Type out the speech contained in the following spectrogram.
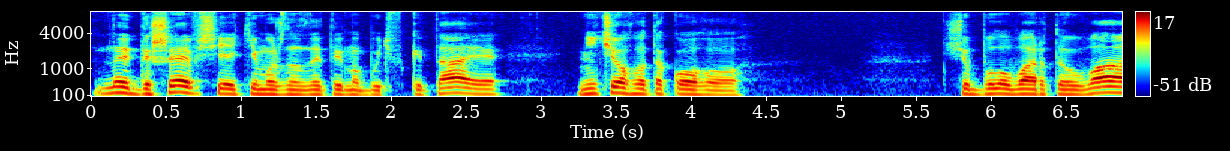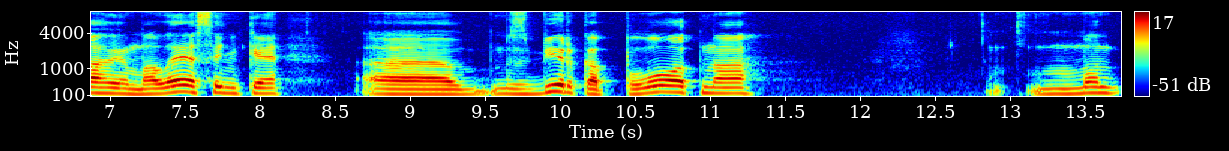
найдешевші, які можна знайти, мабуть, в Китаї. Нічого такого, щоб було варте уваги, малесеньке. Е, збірка плотна. Мон...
